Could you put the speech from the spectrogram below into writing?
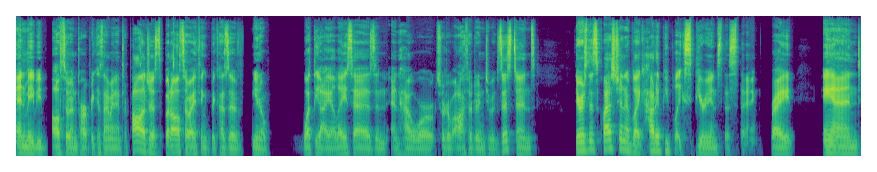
and maybe also in part because i'm an anthropologist but also i think because of you know what the ila says and and how we're sort of authored into existence there's this question of like how do people experience this thing right and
